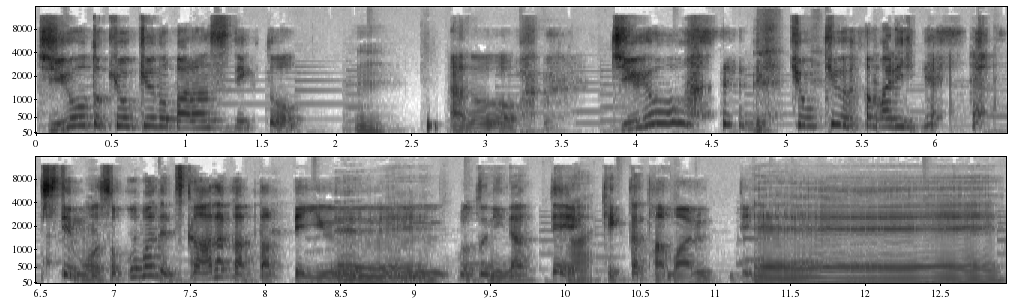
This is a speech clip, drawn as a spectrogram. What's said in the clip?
需要と供給のバランスでいくとうん。あの需要供給あまりしてもそこまで使わなかったっていうことになって、はい。結果たまるっていう、えー、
